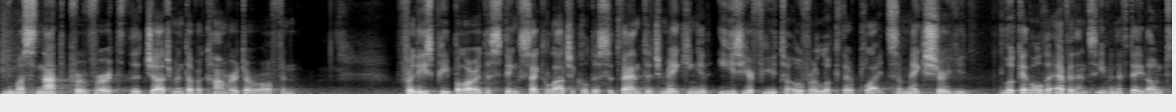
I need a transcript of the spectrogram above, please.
You must not pervert the judgment of a convert or orphan. For these people are a distinct psychological disadvantage, making it easier for you to overlook their plight. So make sure you look at all the evidence, even if they don't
